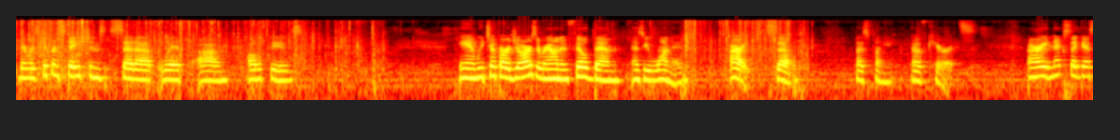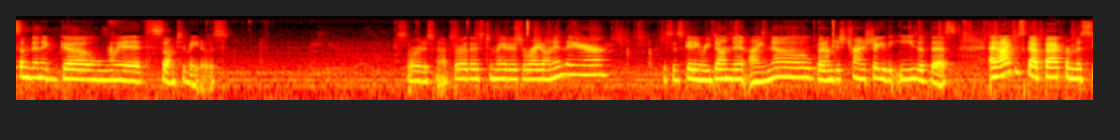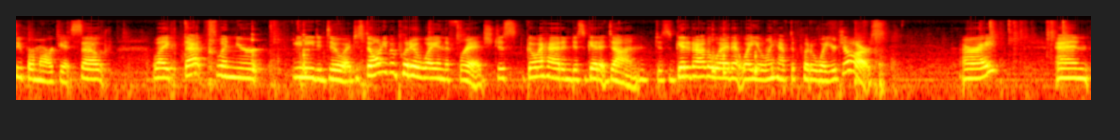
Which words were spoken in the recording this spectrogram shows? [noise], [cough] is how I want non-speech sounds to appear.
There was different stations set up with um, all the foods and we took our jars around and filled them as you wanted. All right, so that's plenty of carrots. All right, next I guess I'm going to go with some tomatoes. So we're just going to throw those tomatoes right on in there. This is getting redundant, I know, but I'm just trying to show you the ease of this. And I just got back from the supermarket, so like that's when you're you need to do it. Just don't even put it away in the fridge. Just go ahead and just get it done. Just get it out of the way. That way you only have to put away your jars. All right? And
